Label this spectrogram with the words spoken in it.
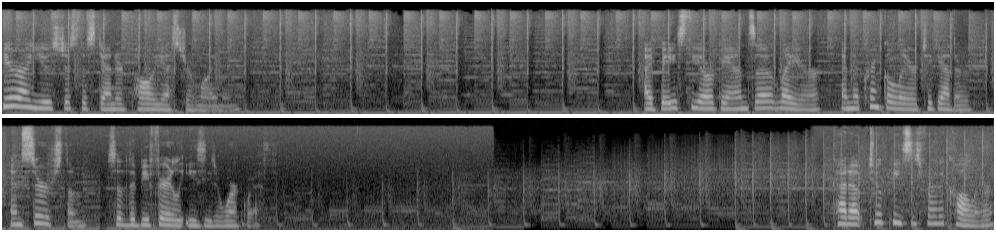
Here I use just the standard polyester lining. I baste the organza layer and the crinkle layer together and serge them so they'd be fairly easy to work with. Cut out two pieces for the collar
